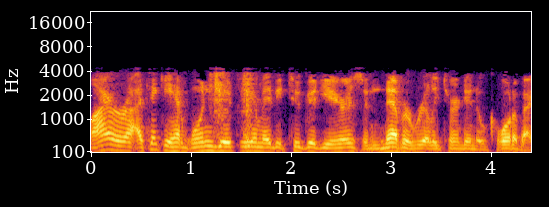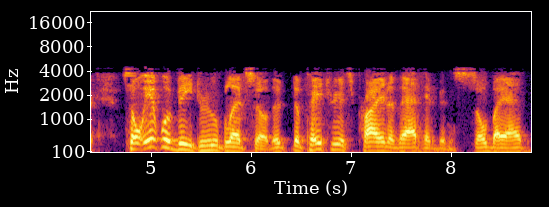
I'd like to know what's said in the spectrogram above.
Mirer, I think he had one good year, maybe two good years, and never really turned into a quarterback. So it would be Drew Bledsoe. The, the Patriots prior to that had been so bad,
